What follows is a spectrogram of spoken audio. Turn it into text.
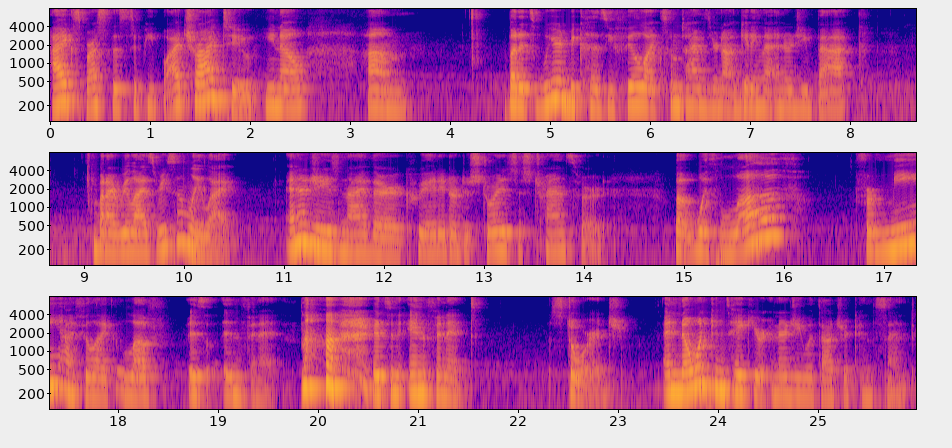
I express this to people. I try to, you know. Um, but it's weird because you feel like sometimes you're not getting that energy back. But I realized recently, like, energy is neither created or destroyed, it's just transferred. But with love, for me, I feel like love is infinite. it's an infinite storage. And no one can take your energy without your consent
